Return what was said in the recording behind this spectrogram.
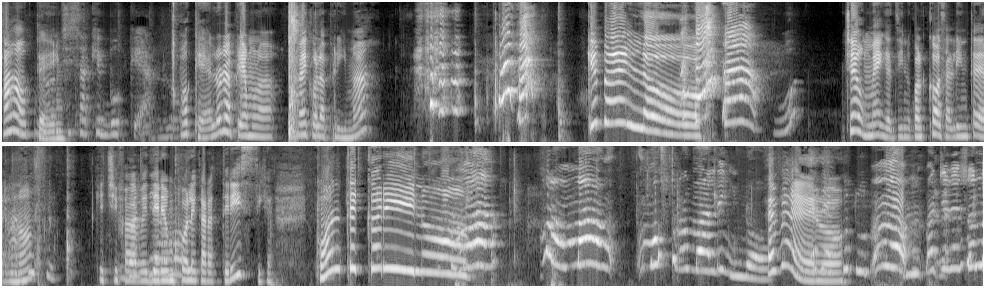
Ah, Non ok. si sa che bocche hanno. Ok, allora apriamola. Vai con la prima. Che bello! C'è un magazine, qualcosa all'interno? Che ci fa Guardiamo. vedere un po' le caratteristiche. Quanto è carino! Mamma, un mostro marino. È vero! Ecco tutto. ma ce ne sono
